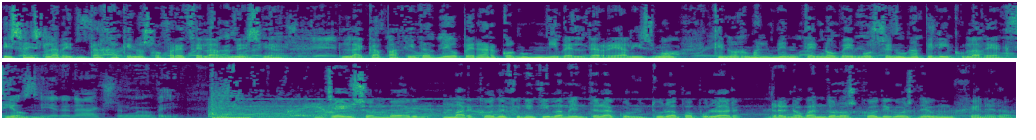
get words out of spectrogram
Esa es la ventaja que nos ofrece la amnesia, la capacidad de operar con un nivel de realismo que normalmente no vemos en una película de acción. Jason Bourne marcó definitivamente la cultura popular renovando los códigos de un género,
